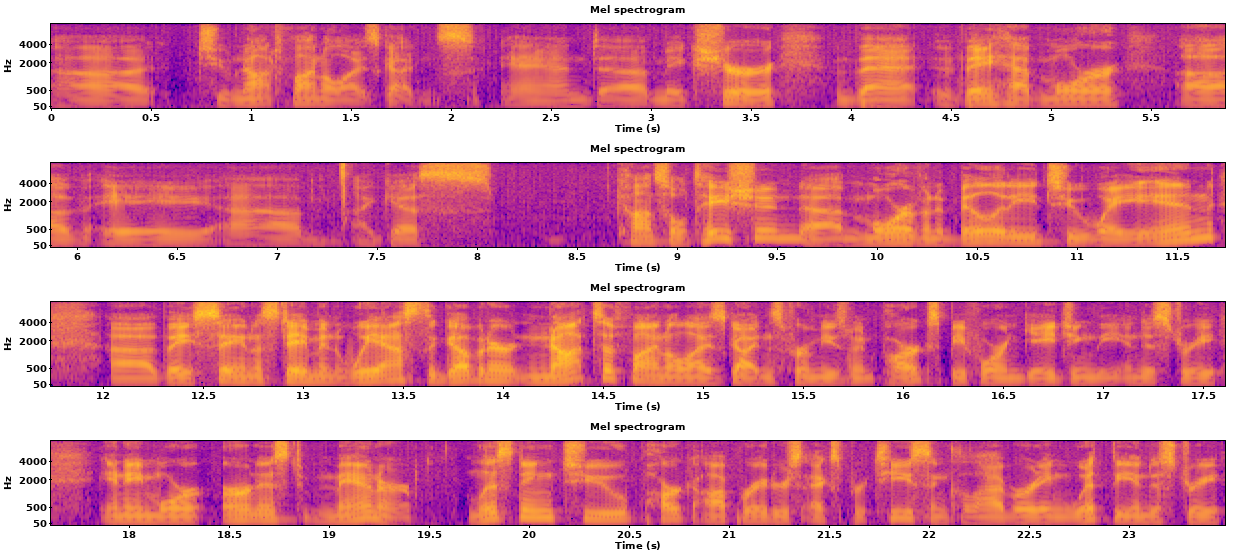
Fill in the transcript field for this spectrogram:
uh, to not finalize guidance and uh, make sure that they have more of a, um I guess, consultation, uh, more of an ability to weigh in. Uh, they say in a statement, we asked the governor not to finalize guidance for amusement parks before engaging the industry in a more earnest manner. Listening to park operators' expertise and collaborating with the industry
